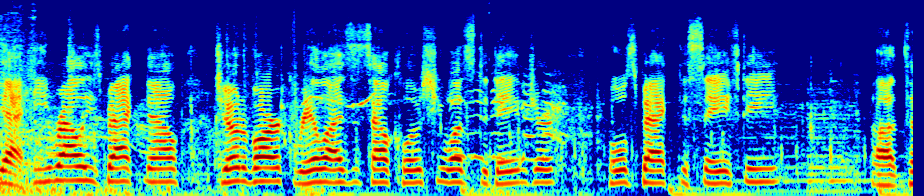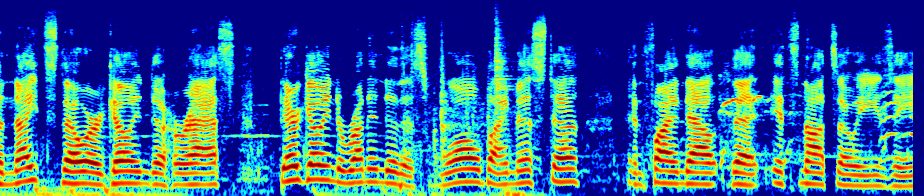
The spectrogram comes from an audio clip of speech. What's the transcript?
Yeah, he rallies back now. Joan of Arc realizes how close she was to danger, pulls back to safety. Uh, the Knights, though, are going to harass. They're going to run into this wall by Mista and find out that it's not so easy.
